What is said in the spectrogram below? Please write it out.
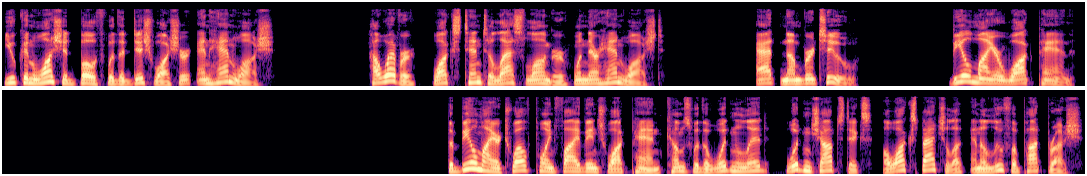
You can wash it both with a dishwasher and hand wash. However, woks tend to last longer when they're hand washed. At number 2. Bielmeier Wok Pan. The Bielmeier 12.5 inch wok pan comes with a wooden lid, wooden chopsticks, a wok spatula, and a loofah pot brush.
